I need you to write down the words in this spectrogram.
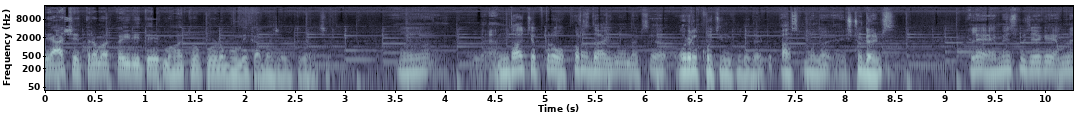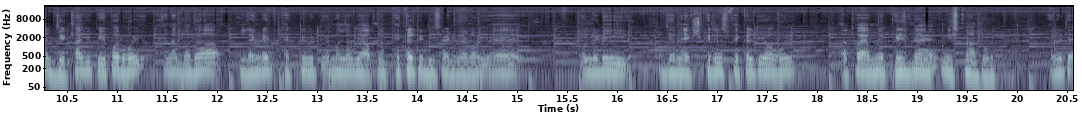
એ આ ક્ષેત્રમાં કઈ રીતે મહત્વપૂર્ણ ભૂમિકા ભજવતું હોય છે? Ahmedabad chapter offers the you know that's oral coaching to the pass students એટલે એમએ શું છે કે એમના જેટલા બી પેપર હોય, એના બધા લેન્ડેડ એક્ટિવિટી મતલબ આપણે ફેકલ્ટી ડિસાઇડ કરેલા હોય, એ ઓલરેડી જેને એક્સપિરિયન્સ ફેકલ્ટીઓ હોય, અથવા એમને ફિલ્ડના નિષ્ણાત હોય. એવી રીતે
